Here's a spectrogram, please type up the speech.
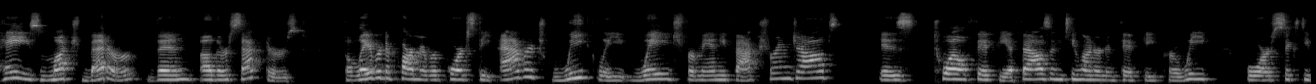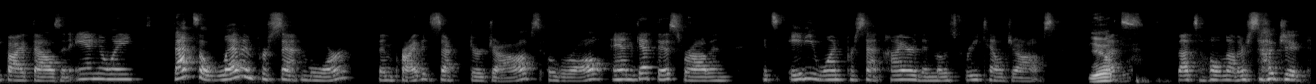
pays much better than other sectors. The Labor Department reports the average weekly wage for manufacturing jobs is 1250, 1250 per week or 65,000 annually. That's 11% more than private sector jobs overall. And get this, Robin, it's 81% higher than most retail jobs. Yeah. That's that's a whole nother subject.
